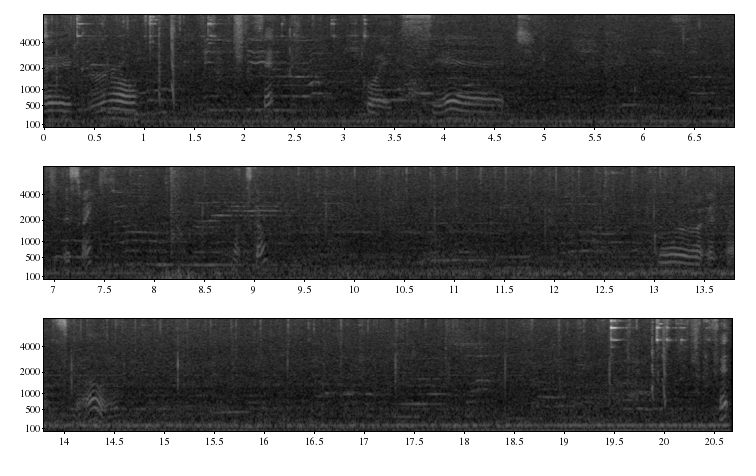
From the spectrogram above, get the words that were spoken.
Good girl. Sit. Good. Sit. This way. Let's go. Good. Let's go. Sit.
